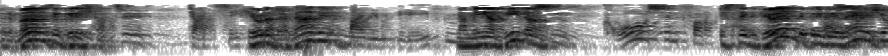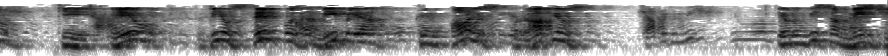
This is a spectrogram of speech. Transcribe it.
irmãs em Cristo, eu, na verdade, na minha vida, este grande privilégio que eu vi os tempos da Bíblia com olhos próprios, eu não vi somente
